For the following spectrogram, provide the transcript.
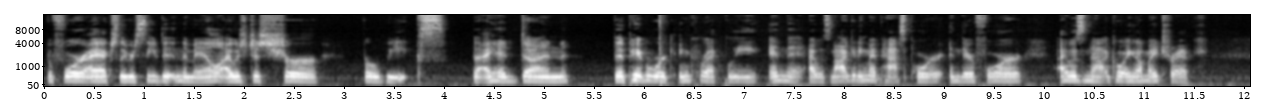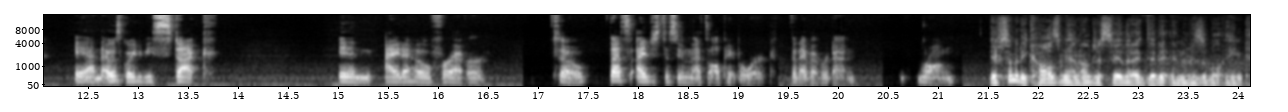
before I actually received it in the mail, I was just sure for weeks that I had done the paperwork incorrectly and that I was not getting my passport and therefore I was not going on my trip and I was going to be stuck in Idaho forever. So that's I just assume that's all paperwork that I've ever done. Wrong. If somebody calls me on, I'll just say that I did it in invisible ink.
